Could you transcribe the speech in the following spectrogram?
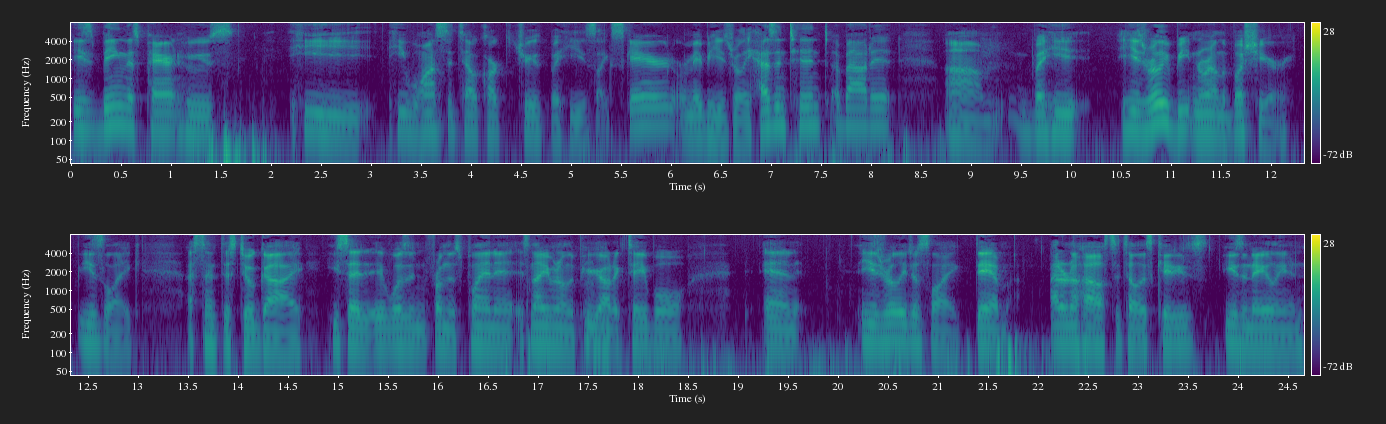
he's being this parent who's he he wants to tell Clark the truth, but he's like scared, or maybe he's really hesitant about it. Um, but he he's really beating around the bush here. He's like, I sent this to a guy. He said it wasn't from this planet. It's not even on the periodic table, and he's really just like, damn. I don't know how else to tell this kid he's he's an alien.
